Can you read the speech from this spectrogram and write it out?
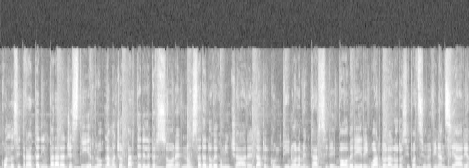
quando si tratta di imparare a gestirlo, la maggior parte delle persone non sa da dove cominciare, dato il continuo lamentarsi dei poveri riguardo la loro situazione finanziaria.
